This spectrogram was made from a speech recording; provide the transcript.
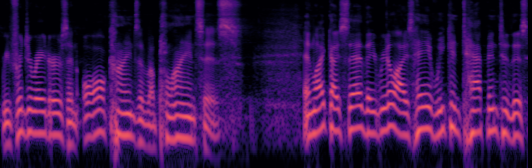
refrigerators and all kinds of appliances. And like I said, they realize hey, if we can tap into this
